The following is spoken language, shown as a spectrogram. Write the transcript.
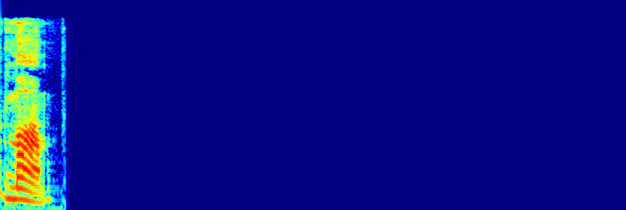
good, Mom.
